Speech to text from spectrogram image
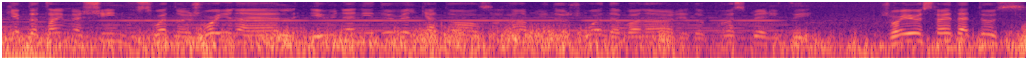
l'équipe de Time Machine vous souhaite un joyeux Noël et une année 2014 remplie de joie, de bonheur et de prospérité. Joyeuses fêtes à tous!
